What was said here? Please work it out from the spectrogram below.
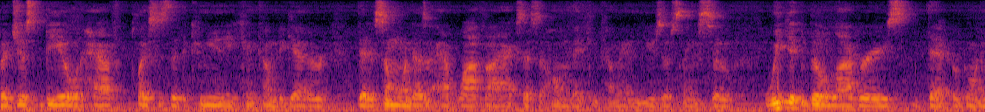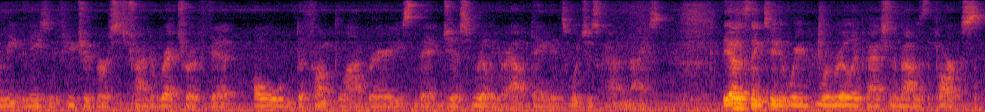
but just be able to have places that the community can come together. That if someone doesn't have Wi-Fi access at home, they can come in and use those things. So we get to build libraries that are going to meet the needs of the future versus trying to retrofit old defunct libraries that just really are outdated, which is kind of nice. The other thing too that we, we're really passionate about is the parks.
